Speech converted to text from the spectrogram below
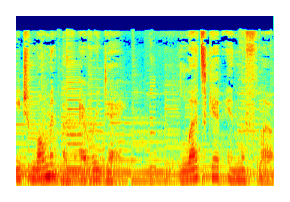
each moment of every day. Let's get in the flow.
